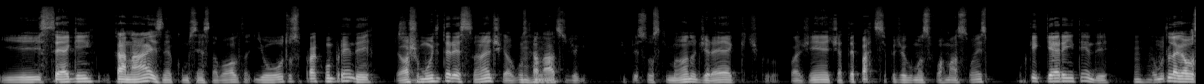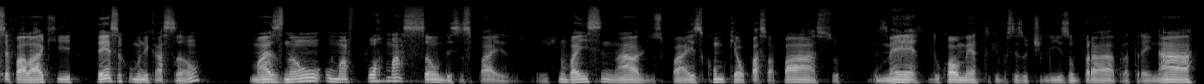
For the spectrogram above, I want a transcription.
e seguem canais, né, como Ciência da Bola e outros para compreender. Eu Sim. acho muito interessante alguns uhum. relatos de de pessoas que mandam direct com a gente, até participa de algumas formações porque querem entender. Uhum. Então, é muito legal você falar que tem essa comunicação, mas não uma formação desses pais. A gente não vai ensinar ali os pais como que é o passo a passo, Exato. o método, qual o método que vocês utilizam para treinar,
